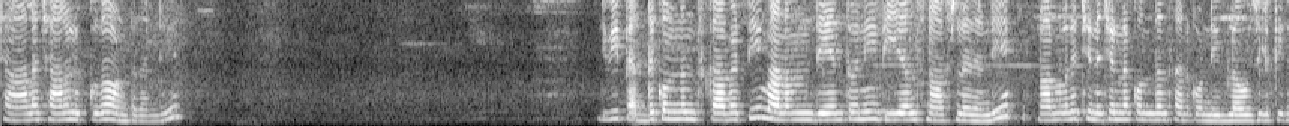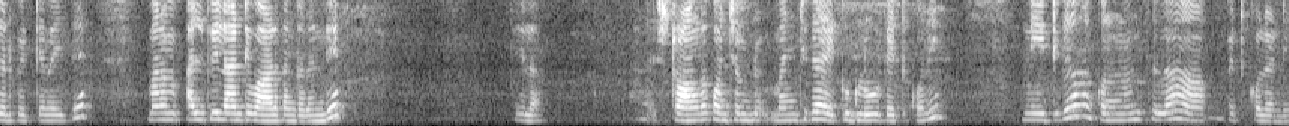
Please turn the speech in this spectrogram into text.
చాలా చాలా లుక్గా ఉంటుందండి. ఇవి పెద్ద కుందన్స్ కాబట్టి మనం దేంతో తీయాల్సిన అవసరం లేదండి. నార్మల్గా చిన్న చిన్న కుందన్స్ అనుకోండి బ్లౌజులకి ఇక్కడ పెట్టేవైతే మనం అల్పి లాంటివి వాడతాం కదండి. ఇలా స్ట్రాంగ్గా కొంచెం మంచిగా ఎక్కువ గ్లూ పెట్టుకొని నీట్గా కుందన్స్ ఇలా పెట్టుకోవాలండి.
